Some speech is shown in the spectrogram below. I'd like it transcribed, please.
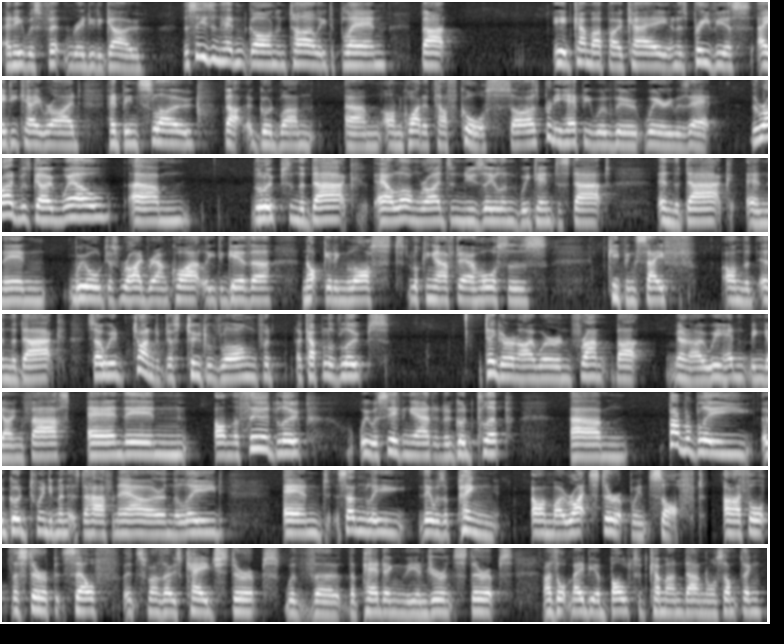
and he was fit and ready to go. The season hadn't gone entirely to plan, but he'd come up okay, and his previous 80k ride had been slow but a good one um, on quite a tough course. So I was pretty happy with where, where he was at. The ride was going well. Um, the loops in the dark, our long rides in New Zealand, we tend to start in the dark and then we all just ride round quietly together, not getting lost, looking after our horses, keeping safe on the in the dark. So we're trying to just tootled along for a couple of loops. Tigger and I were in front, but you know we hadn't been going fast. And then on the third loop, we were setting out at a good clip, um, probably a good twenty minutes to half an hour in the lead. And suddenly there was a ping on my right stirrup went soft. And I thought the stirrup itself, it's one of those cage stirrups with the, the padding, the endurance stirrups. I thought maybe a bolt had come undone or something.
